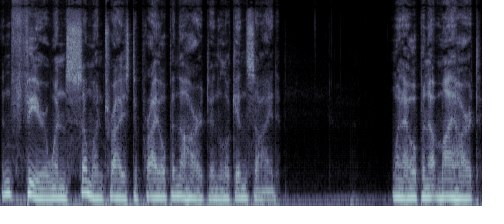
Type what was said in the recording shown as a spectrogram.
and fear when someone tries to pry open the heart and look inside. When I open up my heart,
